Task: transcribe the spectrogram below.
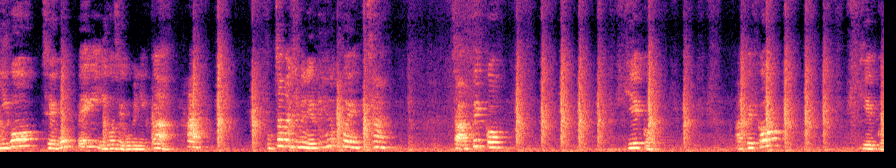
이거 제곱 빼기 이거 제곱이니까 합. 복잡해지면 이렇게 해놓고 해. 차. 자 앞에 거, 뒤에 거. 앞에 거, 뒤에 거.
